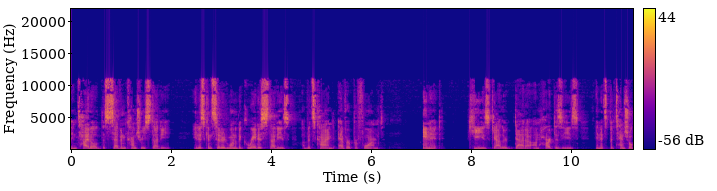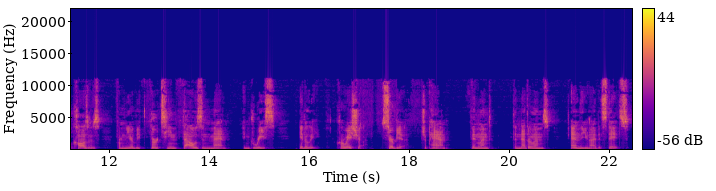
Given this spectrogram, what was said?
Entitled The Seven Country Study, it is considered one of the greatest studies of its kind ever performed. In it, Keys gathered data on heart disease and its potential causes from nearly 13,000 men in Greece, Italy, Croatia, Serbia, Japan, Finland, the Netherlands, and the United States.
